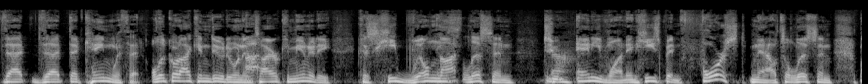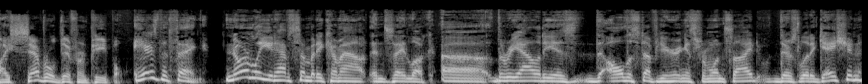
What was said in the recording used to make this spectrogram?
That, that that came with it. Look what I can do to an entire community because he will not listen to anyone, and he's been forced now to listen by several different people. Here's the thing. Normally, you'd have somebody come out and say, "Look, uh, the reality is the, all the stuff you're hearing is from one side. There's litigation.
